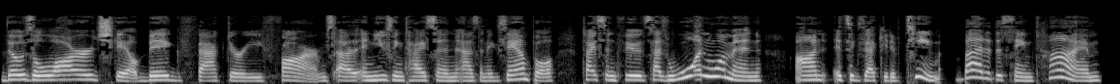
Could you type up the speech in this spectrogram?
those large scale, big factory farms, uh, and using Tyson as an example, Tyson Foods has one woman on its executive team, but at the same time,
